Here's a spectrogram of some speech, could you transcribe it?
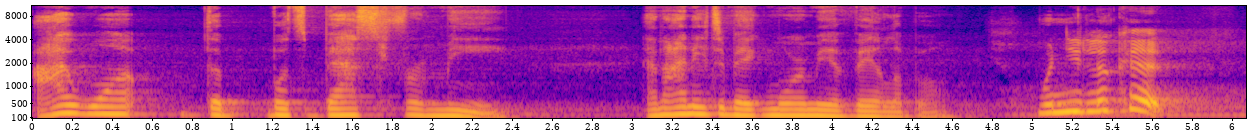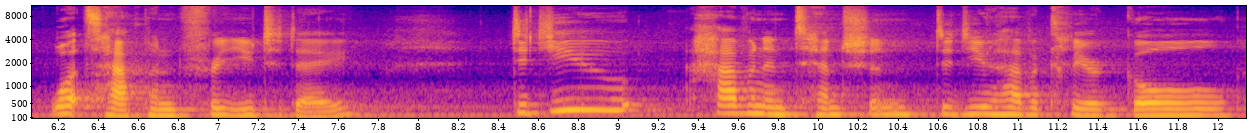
I want the what's best for me and I need to make more of me available. When you look at what's happened for you today, did you have an intention? Did you have a clear goal?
